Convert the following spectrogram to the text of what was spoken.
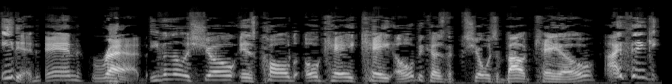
Enid and Rad. Even though the show is called OK KO because the show is about KO, I think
